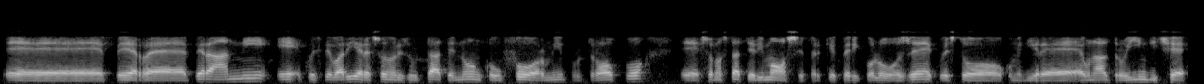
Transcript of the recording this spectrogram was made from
eh, per, eh, per anni e queste barriere sono risultate non conformi purtroppo eh, sono state rimosse perché pericolose, questo come dire, è un altro indice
